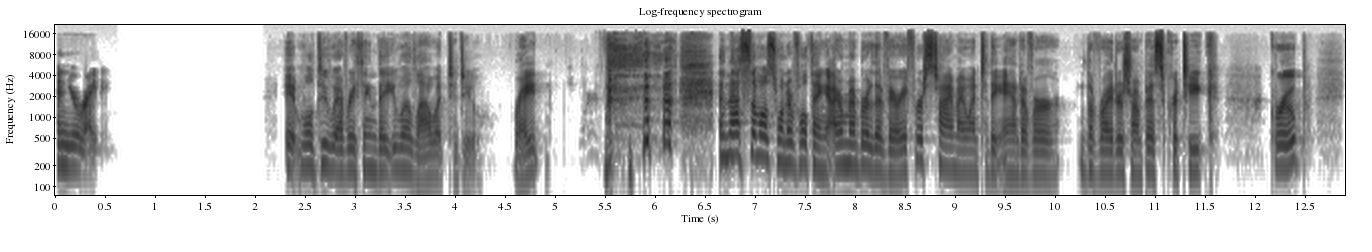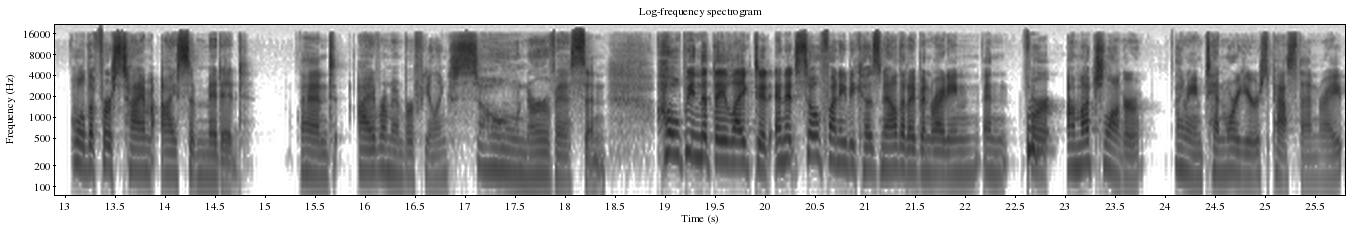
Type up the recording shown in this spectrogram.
and your writing. it will do everything that you allow it to do, right? and that's the most wonderful thing. I remember the very first time I went to the Andover, the Writers Rumpus critique group. Well, the first time I submitted, and I remember feeling so nervous and hoping that they liked it. And it's so funny because now that I've been writing and for a much longer, I mean, 10 more years past then, right?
